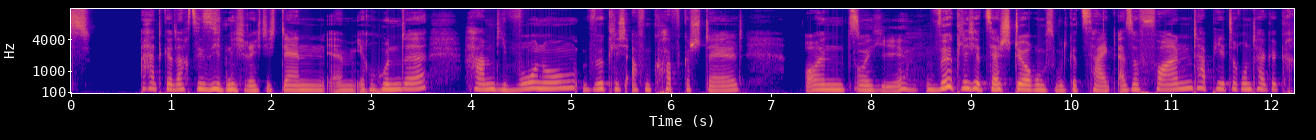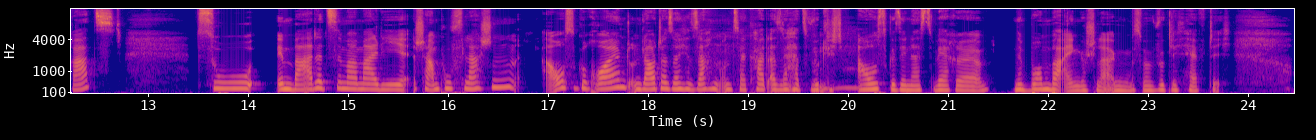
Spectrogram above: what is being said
hat gedacht, sie sieht nicht richtig, denn ähm, ihre Hunde haben die Wohnung wirklich auf den Kopf gestellt und oh je. wirkliche Zerstörungswut gezeigt. Also von Tapete runtergekratzt zu im Badezimmer mal die Shampooflaschen ausgeräumt und lauter solche Sachen und zerkaut. Also da hat es wirklich ausgesehen, als wäre eine Bombe eingeschlagen. Das war wirklich heftig.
